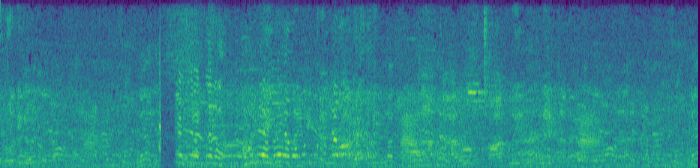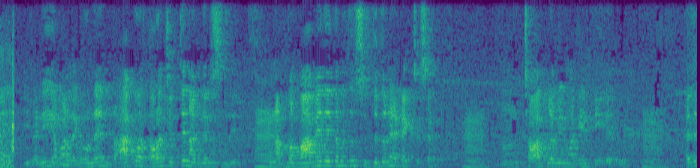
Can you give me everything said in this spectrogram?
ఫ్లోటింగ్ చాకులు ఇవన్నీ ఇవన్నీ వాళ్ళ దగ్గర ఉన్నాయని నాకు తర్వాత చెప్తే నాకు తెలుస్తుంది. నమ్మ మా మీద అయితే మాత్రం సుత్తితోనే అటాక్ చేశాడు. చాకులు అవి మాకేం తీయలేదు. అయితే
